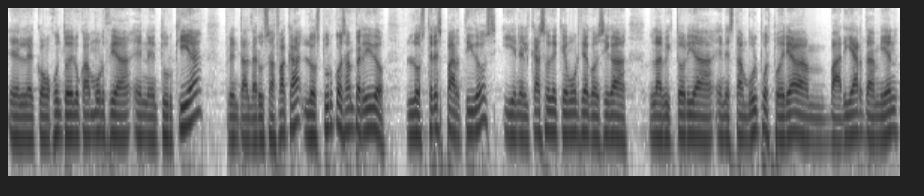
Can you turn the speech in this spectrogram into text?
el conjunto de Lucas Murcia en, eh, Turquía frente al Darusafaka. Los turcos han perdido los tres partidos y en el caso de que Murcia consiga la victoria en Estambul, pues podría variar también,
